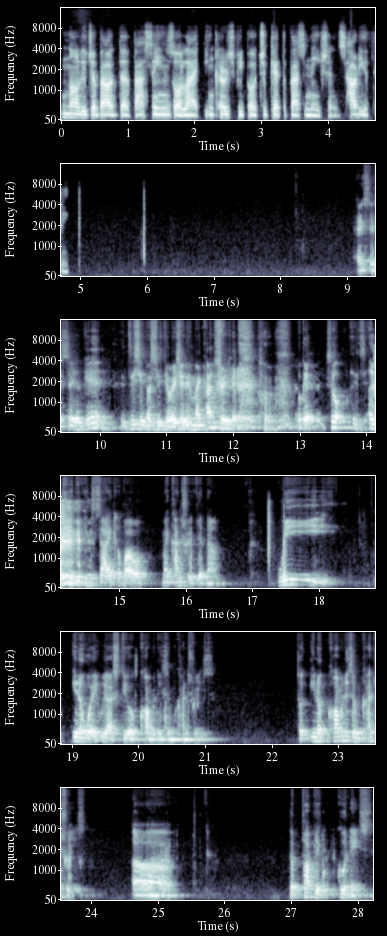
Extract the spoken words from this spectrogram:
knowledge about the vaccines or like encourage people to get the vaccinations how do you think As I say again, this is the situation in my country. okay, so it's a little bit inside about my country, Vietnam. We, in a way, we are still communism countries. So in a communism countries, uh, the public goodness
